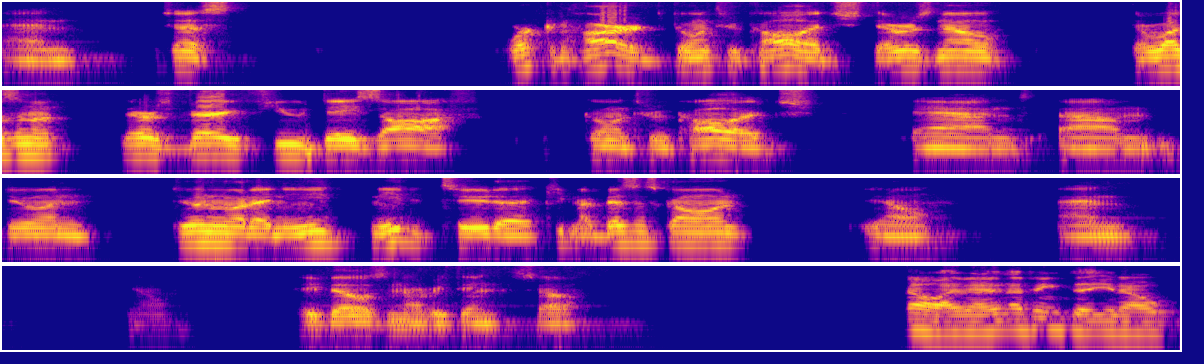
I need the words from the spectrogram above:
and just working hard going through college. There was no, there wasn't a, there was very few days off going through college and um, doing doing what I need needed to to keep my business going, you know, and you know, pay bills and everything. So. No, I, I think that you know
